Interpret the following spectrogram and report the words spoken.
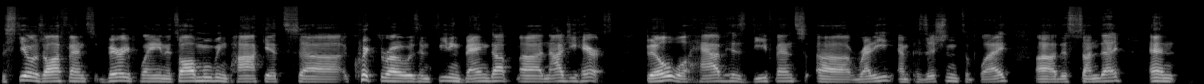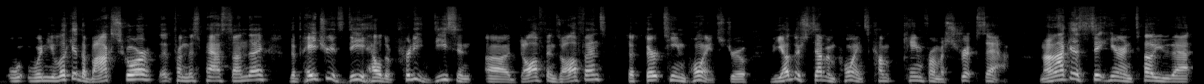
The Steelers' offense, very plain. It's all moving pockets, uh, quick throws, and feeding banged up uh, Najee Harris. Bill will have his defense uh, ready and positioned to play uh, this Sunday. And when you look at the box score from this past Sunday, the Patriots D held a pretty decent uh, Dolphins offense to 13 points. Drew, the other seven points come came from a strip sack. I'm not going to sit here and tell you that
